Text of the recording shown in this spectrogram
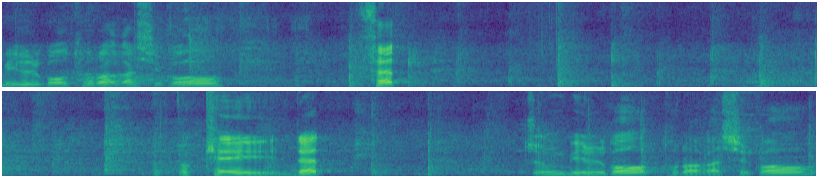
밀고 돌아가시고 셋. 오케이. 넷. 쭉 밀고 돌아가시고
